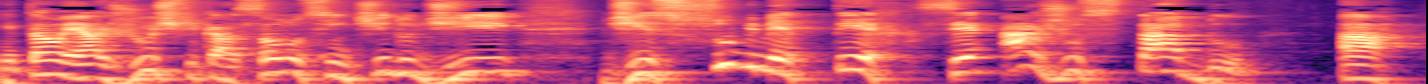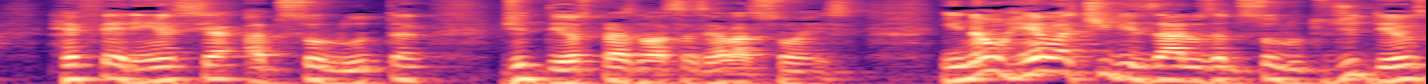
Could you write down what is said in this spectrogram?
Então é a justificação no sentido de, de submeter, ser ajustado à referência absoluta de Deus para as nossas relações. E não relativizar os absolutos de Deus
